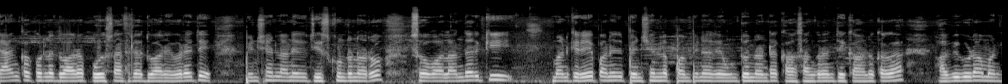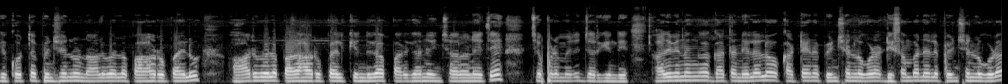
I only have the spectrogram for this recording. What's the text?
బ్యాంక్ అకౌంట్ల ద్వారా పోస్ట్ ఆఫీస్ల ద్వారా ఎవరైతే పెన్షన్లు అనేది తీసుకుంటున్నారో సో వాళ్ళందరికీ మనకి రేపు అనేది పెన్షన్ల పంపినది ఉంటుందంట కా సంక్రాంతి కానుకగా. అవి కూడా మనకి కొత్త పెన్షన్లు నాలుగు వేల పదహారు రూపాయలు ఆరు వేల పదహారు రూపాయల కిందగా పరిగణించాలని అయితే చెప్పడం అయితే జరిగింది. అదేవిధంగా గత నెలలో కట్ అయిన పెన్షన్లు కూడా డిసెంబర్ నెల పెన్షన్లు కూడా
